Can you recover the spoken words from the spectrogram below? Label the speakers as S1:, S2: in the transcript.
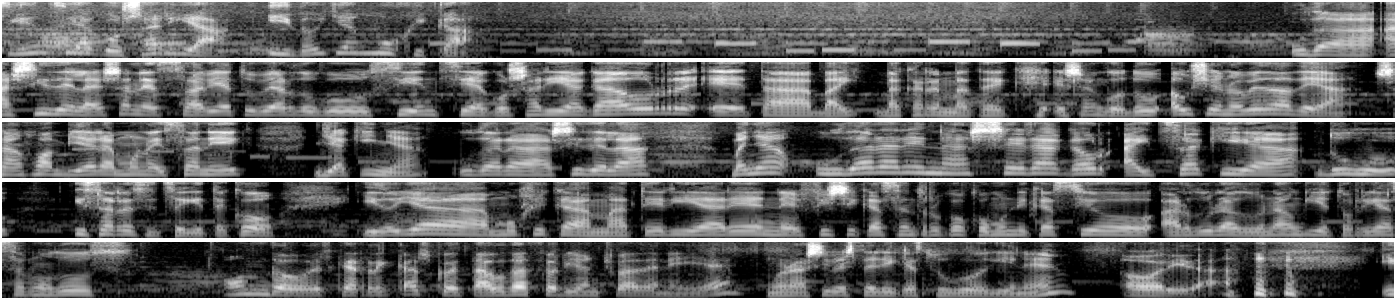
S1: Zientzia gosaria, Idoia Mujika.
S2: Uda hasi dela esan ez zabiatu behar dugu zientzia gosaria gaur eta bai, bakarren batek esango du. Hauxe nobedadea, San Juan Biara mona izanik, jakina, udara hasi dela, baina udararen hasera gaur aitzakia dugu izarrez hitz egiteko. Idoia Mujika materiaren fisika zentroko komunikazio ardura duna ongi etorria zer moduz?
S3: Ondo, eskerrik asko eta hau da zoriontxoa denei, eh?
S2: Bueno, hasi besterik ez dugu egin, eh?
S3: Hori da.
